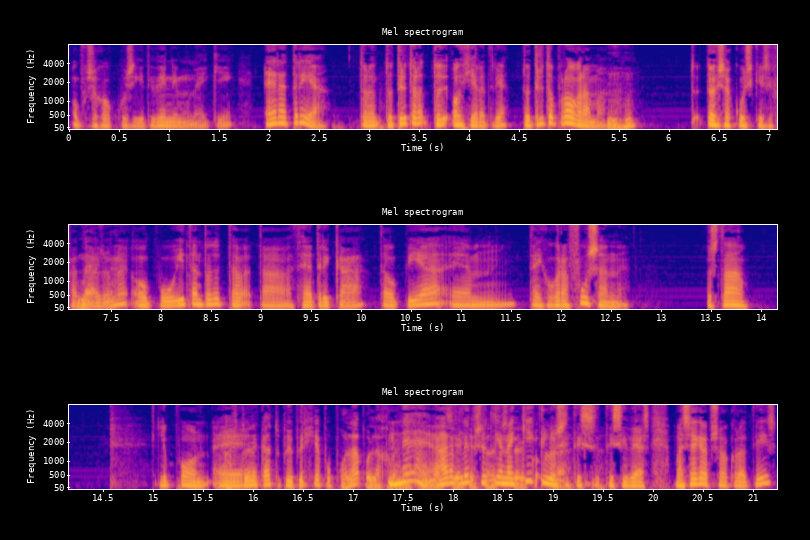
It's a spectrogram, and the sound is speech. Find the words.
όπως έχω ακούσει γιατί δεν ήμουν εκεί, έρα 3. Το, το τρίτο, το, όχι έρα 3, το τρίτο πρόγραμμα. Μμμ. Το, το έχεις ακούσει και εσύ Ναι, φαντάζομαι, όπου ήταν τότε τα, τα θεατρικά τα οποία εμ, τα ηχογραφούσαν. Σωστά. Λοιπόν, ε, Αυτό είναι κάτι που υπήρχε από πολλά πολλά χρόνια. ναι, πριν, έτσι, άρα και βλέπεις στον ότι η εξωτερικό. ανακύκλωση Ναι, της, ναι. της ιδέας. Μας έγραψε ο ακροατής,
